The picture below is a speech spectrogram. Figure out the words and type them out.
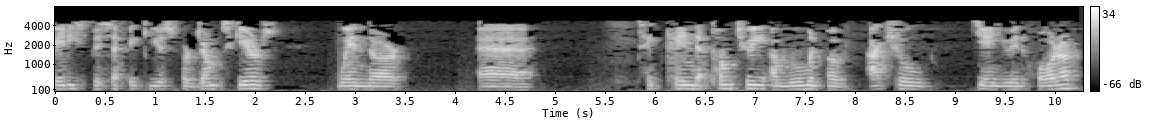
very specific use for jump scares when they're uh, to kind of punctuate a moment of actual genuine horror.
